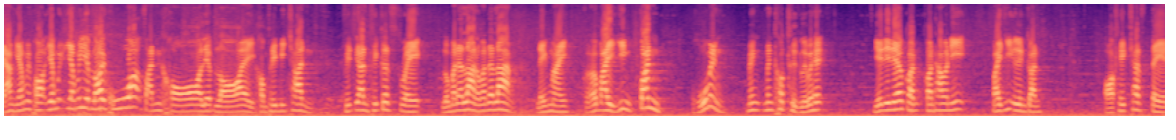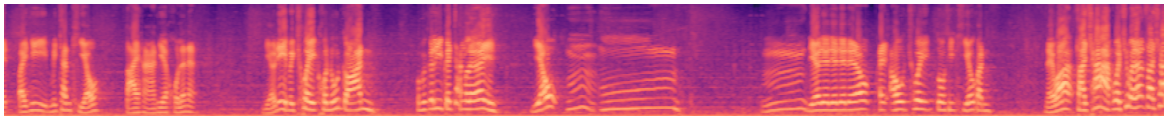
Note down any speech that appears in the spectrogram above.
ยังยังไม่พอยังไม่ยังไม่เรียบร้อยหัวฟันคอเรียบร้อยคอมพลีมิชั่นฟิสกันฟิกเกอร์สเตรกลงมาด้านล่างลงมาด้านล่างเล็งใหม่เข้าไปยิงฟันโอ้โหแม่งแม่งแม่งเข้าถึงเลยเว้ยเดี๋ยวเดี๋ยวเดี๋ยวก่อนก่อนทำอันนี้ไปที่อื่นก่อนออกเทคชั่นสเตทไปที่มิชชั่นเขียวตายหาทีละคนแล้วเนี่ยเดี๋ยวนี่ไปช่วยคนนู้นก่อนพวกมึงก็รีบกันจังเลย เดี๋ยว อืมอืม อืมเดี๋ยวเดี๋ยวเดี๋ยวเดี๋ยวไปเอาช่วยตัวสีเขียวกันไหนวะซาชามาช่วยแล้วซาชา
